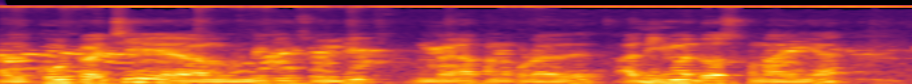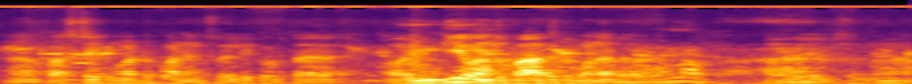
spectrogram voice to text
அது கூட்டு வச்சு மீட்டிங் சொல்லி இந்த பண்ணக்கூடாது. அதிகமாக டோஸ் பண்ணாதீங்க. ஃபர்ஸ்ட் எய்ட் மட்டும் பண்ணுங்க சொல்லி கொடுத்தாரு அவர் இங்கேயே வந்து பார்த்துட்டு போனார் அவர். அவர் எப்படி சொன்னால்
